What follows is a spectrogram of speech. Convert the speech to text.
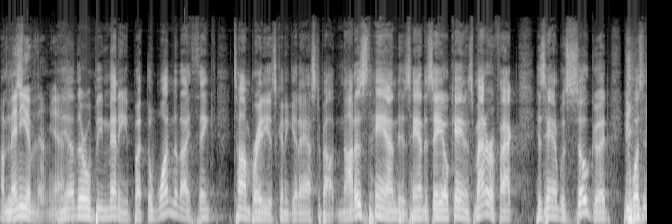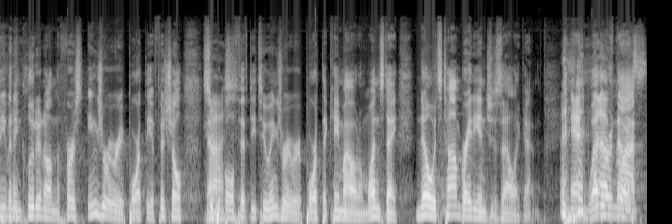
uh, many of them. Yeah, yeah, there will be many, but the one that I think Tom Brady is going to get asked about, not his hand. His hand is a okay, and as a matter of fact, his hand was so good he wasn't even included on the first injury report, the official Gosh. Super Bowl Fifty Two injury report that came out on Wednesday. No, it's Tom Brady and Gisele again, and whether or not.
